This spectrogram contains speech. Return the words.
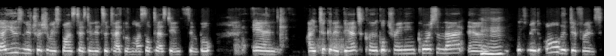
I use nutrition response testing. It's a type of muscle testing, simple. And I took an advanced clinical training course in that and Mhm. it's made all the difference.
